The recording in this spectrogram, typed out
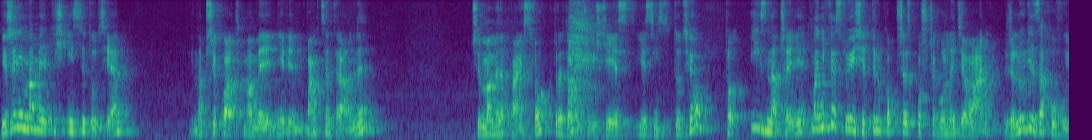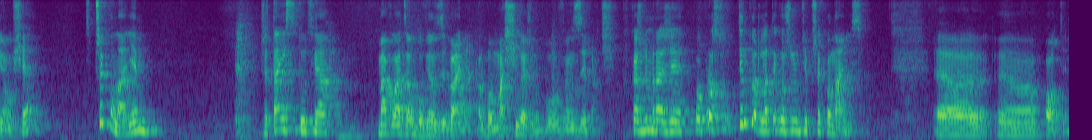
Jeżeli mamy jakieś instytucje, na przykład mamy, nie wiem, bank centralny, czy mamy państwo, które to oczywiście jest, jest instytucją, to ich znaczenie manifestuje się tylko przez poszczególne działania. Że ludzie zachowują się przekonaniem, że ta instytucja ma władzę obowiązywania albo ma siłę, żeby obowiązywać. W każdym razie po prostu tylko dlatego, że ludzie przekonani są e, e, o tym.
